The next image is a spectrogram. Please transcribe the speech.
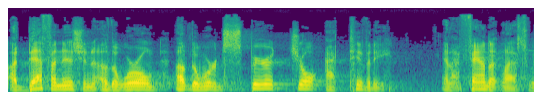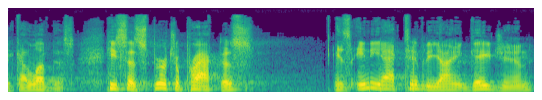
a definition of the world of the word spiritual activity. And I found it last week. I love this. He says spiritual practice is any activity I engage in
